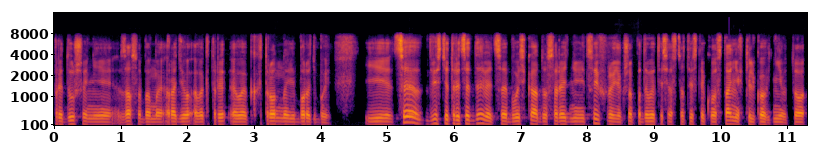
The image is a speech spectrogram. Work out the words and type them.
придушені засобами радіоелектронної боротьби. І це 239, це близька до середньої цифри. Якщо подивитися статистику останніх кількох днів, то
